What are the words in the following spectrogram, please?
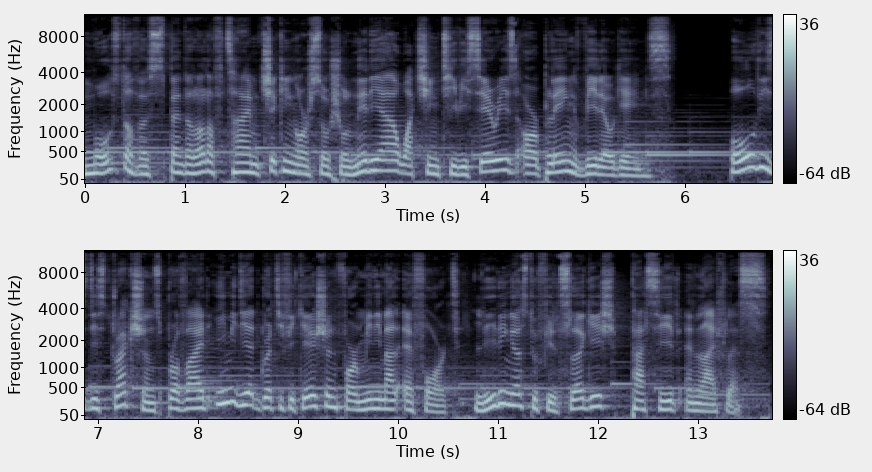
Most of us spend a lot of time checking our social media, watching TV series, or playing video games. All these distractions provide immediate gratification for minimal effort, leading us to feel sluggish, passive, and lifeless.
